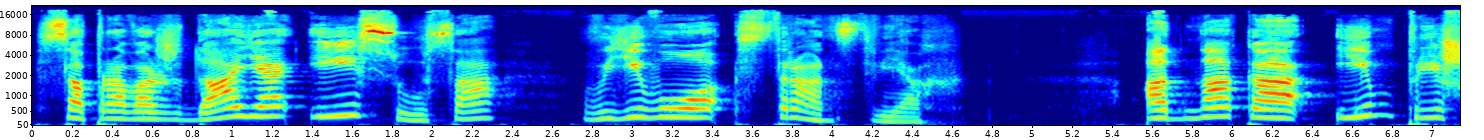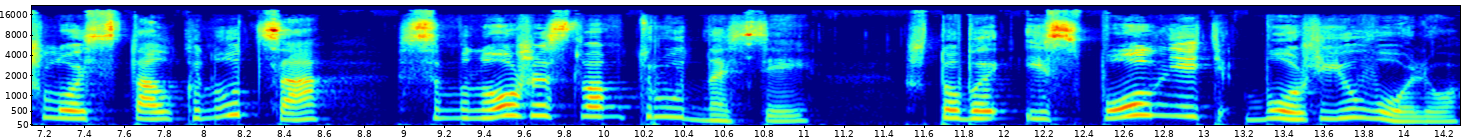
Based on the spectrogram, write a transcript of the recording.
сопровождая Иисуса в его странствиях. Однако им пришлось столкнуться с множеством трудностей, чтобы исполнить Божью волю.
